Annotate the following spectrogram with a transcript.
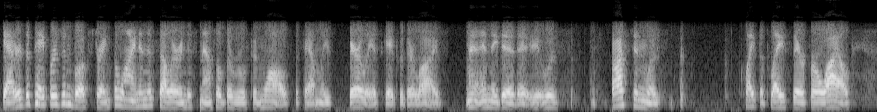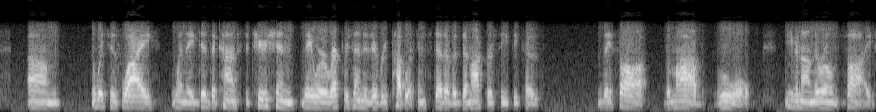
scattered the papers and books, drank the wine in the cellar, and dismantled the roof and walls. The families barely escaped with their lives, and they did. It was Boston was quite the place there for a while, um, which is why when they did the Constitution, they were a representative republic instead of a democracy because they saw the mob rule even on their own side,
